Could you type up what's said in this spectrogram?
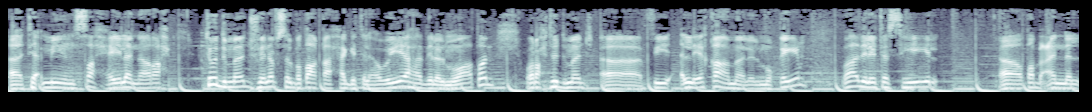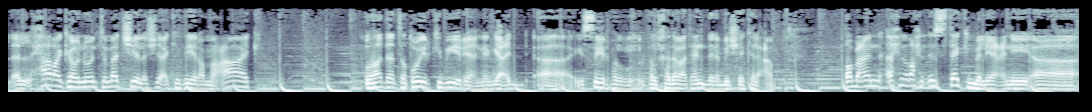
آه تأمين صحي لأنها راح تدمج في نفس البطاقة حقت الهوية هذه للمواطن وراح تدمج آه في الإقامة للمقيم. وهذه لتسهيل طبعا ال- الحركة وأنه أنت ما تشيل أشياء كثيرة معاك. وهذا تطوير كبير يعني قاعد آه، يصير في ال- في الخدمات عندنا بشكل عام. طبعا إحنا راح نستكمل يعني آه،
